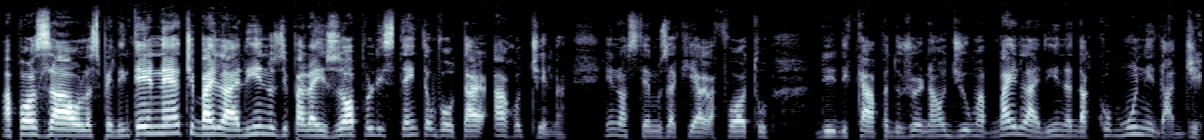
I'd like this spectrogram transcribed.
Após aulas pela internet, bailarinos de Paraisópolis tentam voltar à rotina. E nós temos aqui a foto de, de capa do jornal de uma bailarina da comunidade.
